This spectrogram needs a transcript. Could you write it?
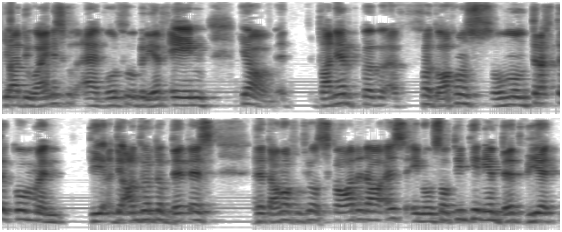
ja Dwayne is uh, word geopereer en ja, wanneer verwag ons hom om terug te kom en die die antwoord op dit is dit hang af hoeveel skade daar is en ons sal teen teen een dit weet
